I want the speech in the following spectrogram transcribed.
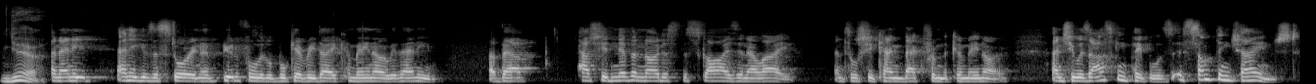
Yeah. And Annie, Annie gives a story in a beautiful little book, Everyday Camino, with Annie, about how she'd never noticed the skies in LA until she came back from the Camino and she was asking people, has, has something changed?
